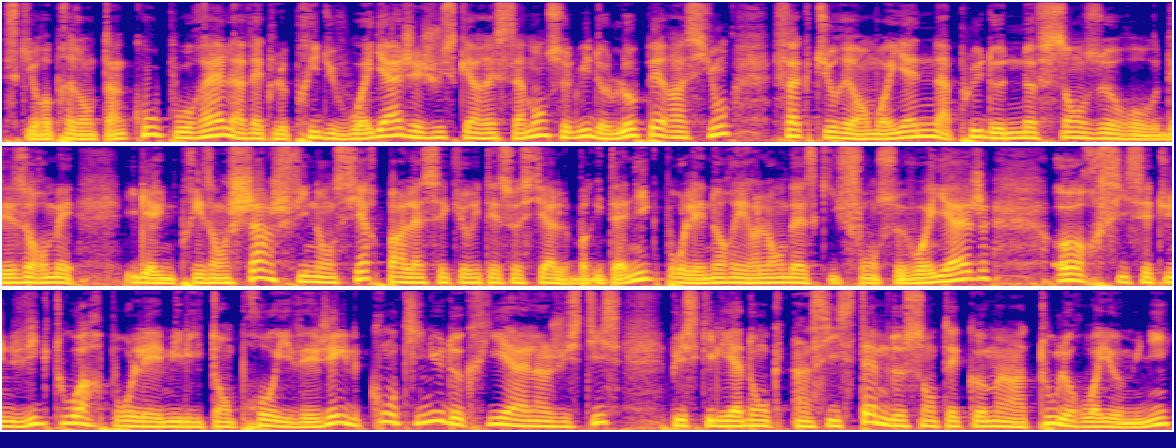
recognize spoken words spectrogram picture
ce qui représente un coût pour elles avec le prix du voyage et jusqu'à récemment celui de l'opération, facturé en moyenne à plus de 900 euros. Désormais, il y a une prise en charge financière par la sécurité sociale britannique pour les nord-irlandaises qui font ce voyage. Or, si c'est une victoire pour les militants pro-IVG, ils continuent de crier à l'injustice puisqu'il y a donc un système de santé commun à tout le Royaume-Uni,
